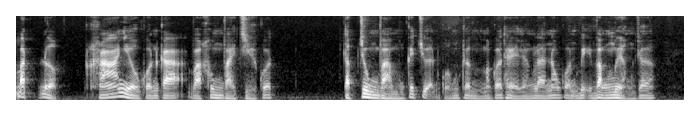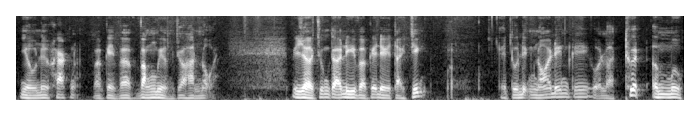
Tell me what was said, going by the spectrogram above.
bắt được khá nhiều con cá và không phải chỉ có tập trung vào một cái chuyện của ông Trump mà có thể rằng là nó còn bị văng miệng cho nhiều nơi khác nữa và kể về văng miệng cho Hà Nội. Bây giờ chúng ta đi vào cái đề tài chính. Thì tôi định nói đến cái gọi là thuyết âm mưu.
